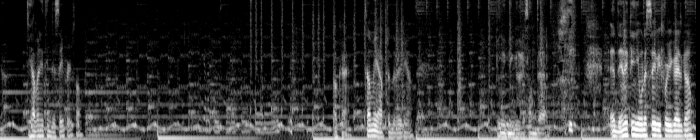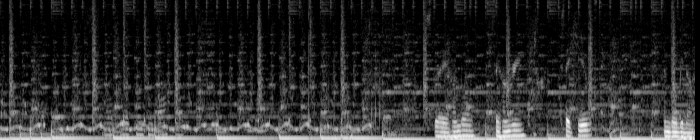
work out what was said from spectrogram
yeah. Do you have anything to say for yourself? Okay. Tell me after the video. Believe me, guys, I'm dead. and anything you want to say before you guys go? Stay humble, stay hungry, stay cute, and don't be dumb.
